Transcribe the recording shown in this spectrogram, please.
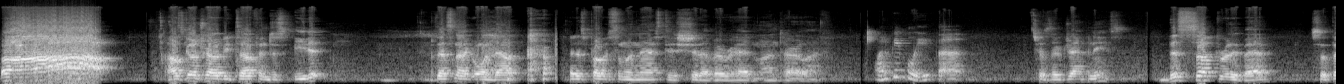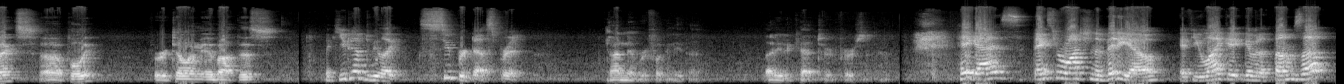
Ah! I was gonna try to be tough and just eat it, but that's not going down. That is probably some of the nastiest shit I've ever had in my entire life. Why do people eat that? Because they're Japanese. This sucked really bad. So thanks, uh, Pulley, for telling me about this. Like you'd have to be like super desperate. I'd never fucking eat that. I'd eat a cat turd first. Hey guys, thanks for watching the video. If you like it, give it a thumbs up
